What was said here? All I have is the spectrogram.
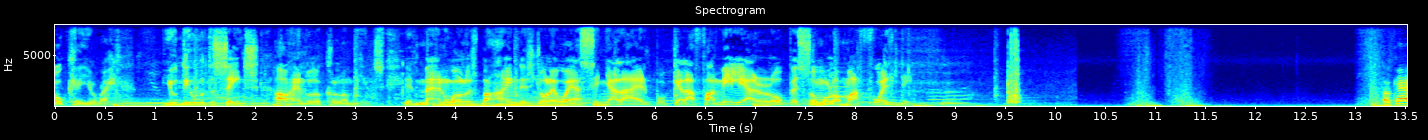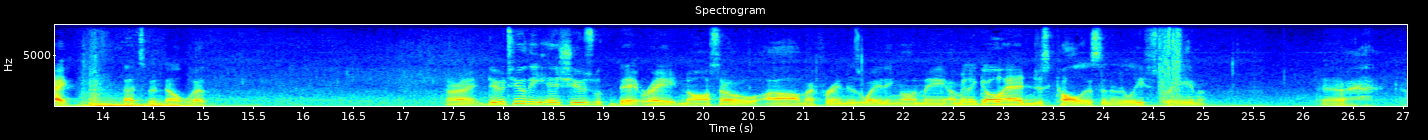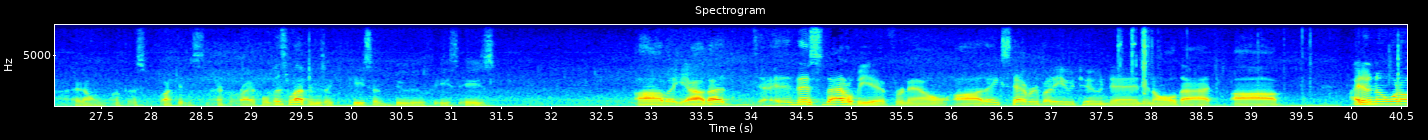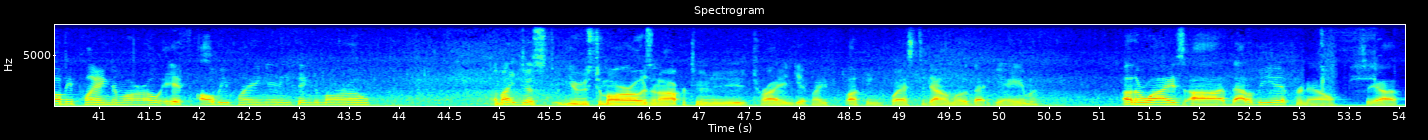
okay, you're right. You deal with the Saints, I'll handle the Colombians. If Manuel is behind this, yo le voy a señalar a él porque la familia López somos los más fuertes. Okay, that's been dealt with. Alright, due to the issues with bitrate and also uh, my friend is waiting on me, I'm going to go ahead and just call this an early stream. Uh, God, I don't want this fucking sniper rifle. This weapon's a piece of doo-doo feces. Uh, but yeah, that this that'll be it for now. Uh, thanks to everybody who tuned in and all that. Uh, I don't know what I'll be playing tomorrow, if I'll be playing anything tomorrow. I might just use tomorrow as an opportunity to try and get my fucking quest to download that game. Otherwise, uh, that'll be it for now. So yeah.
